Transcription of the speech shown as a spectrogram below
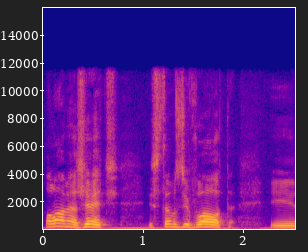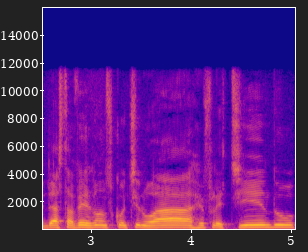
Olá, minha gente, estamos de volta e desta vez vamos continuar refletindo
